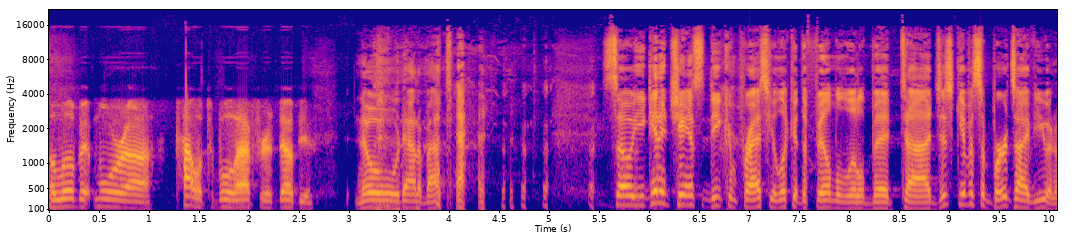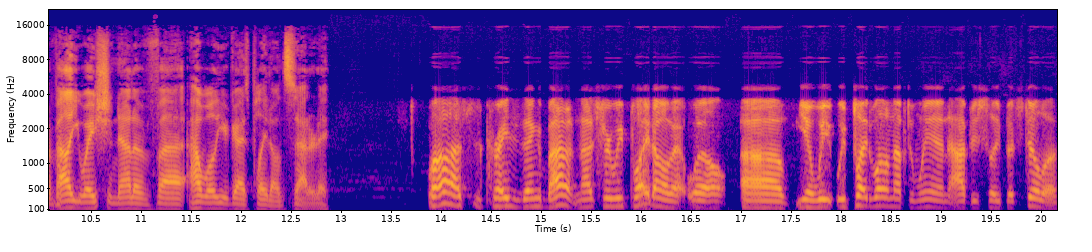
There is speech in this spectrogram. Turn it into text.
a little bit more uh, palatable after a W. No doubt about that. so you get a chance to decompress. You look at the film a little bit. Uh, just give us a bird's eye view and evaluation out of uh, how well you guys played on Saturday. Well, that's the crazy thing about it. I'm not sure we played all that well. Uh, you know, we we played well enough to win, obviously, but still a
